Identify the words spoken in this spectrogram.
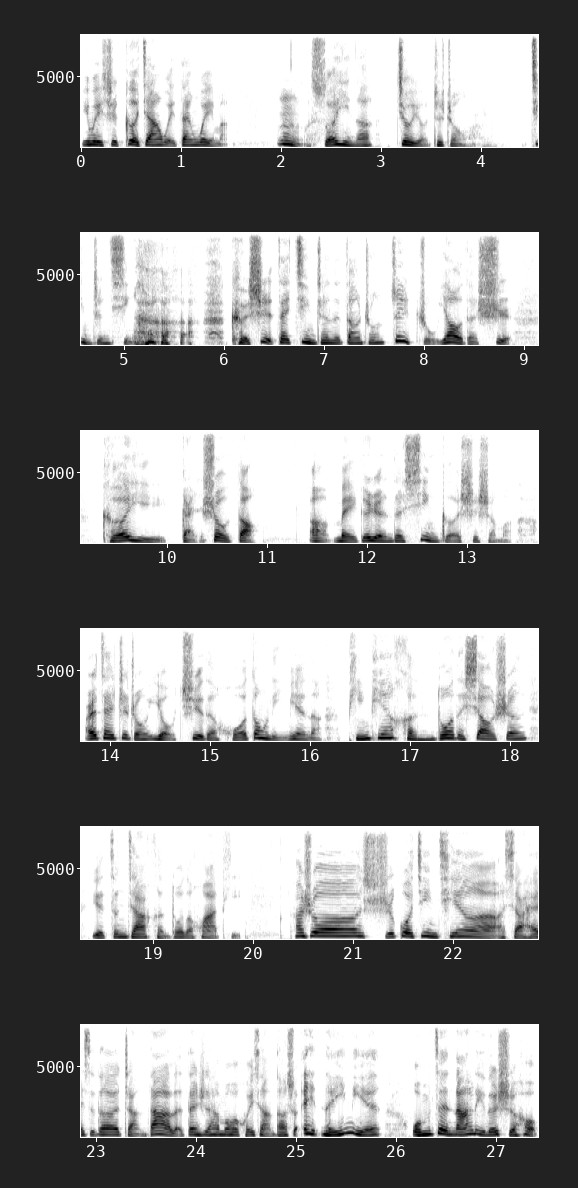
因为是各家为单位嘛，嗯，所以呢就有这种竞争性。可是，在竞争的当中，最主要的是可以感受到。啊，每个人的性格是什么？而在这种有趣的活动里面呢，平添很多的笑声，也增加很多的话题。他说：“时过境迁啊，小孩子都要长大了，但是他们会回想到说，哎，哪一年我们在哪里的时候，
